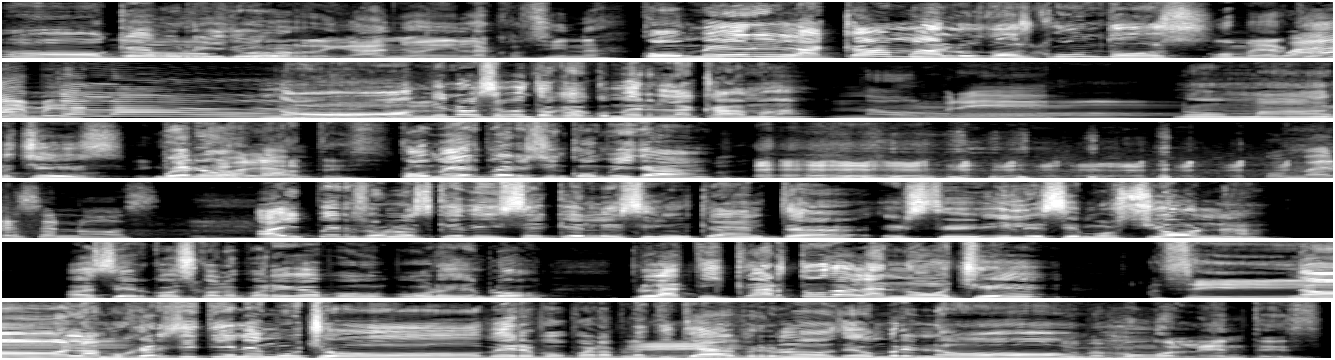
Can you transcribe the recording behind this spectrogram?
No, qué No, aburrido. Puro regaño ahí en la cocina. Comer en la cama, los dos juntos. ¿Comer con M? No, a mí no se me toca comer en la cama. No, hombre. No marches. Y Bueno, cacahuates. comer pero sin comida. Comérsenos. Hay personas que dicen que les encanta este, y les emociona hacer cosas con la pareja, por, por ejemplo, platicar toda la noche. Sí. No, la mujer sí tiene mucho verbo para platicar, Ey. pero no, de hombre no. Yo me pongo lentes.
